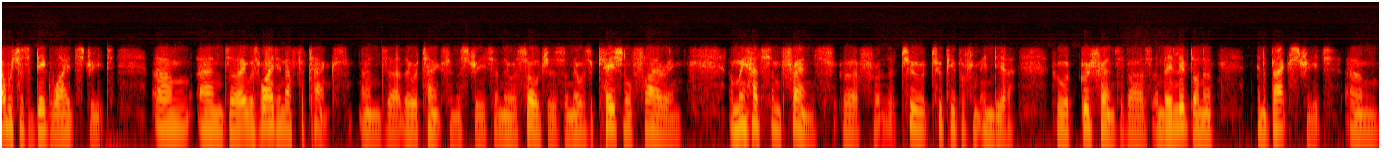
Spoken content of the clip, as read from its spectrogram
which was a big wide street um, and uh, it was wide enough for tanks. And uh, there were tanks in the street, and there were soldiers, and there was occasional firing. And we had some friends, uh, the two two people from India, who were good friends of ours, and they lived on a in a back street. Um,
